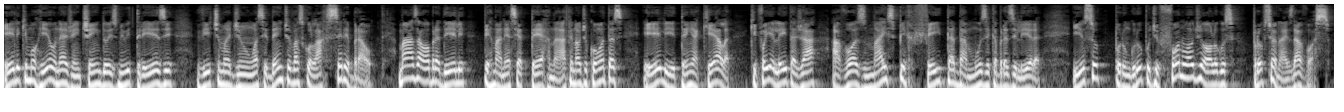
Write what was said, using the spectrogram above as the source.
Ele que morreu, né, gente, em 2013, vítima de um acidente vascular cerebral. Mas a obra dele permanece eterna, afinal de contas, ele tem aquela que foi eleita já a voz mais perfeita da música brasileira. Isso por um grupo de fonoaudiólogos profissionais da voz.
